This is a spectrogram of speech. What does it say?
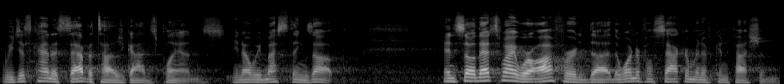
we just kind of sabotage God's plans. You know, we mess things up. And so that's why we're offered the, the wonderful sacrament of confession.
